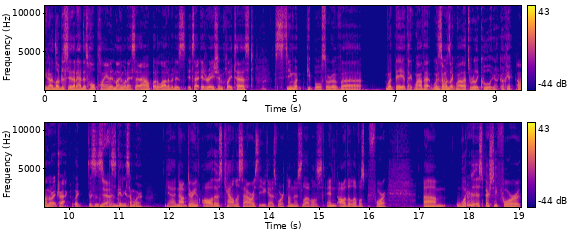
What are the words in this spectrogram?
you know, I'd love to say that I had this whole plan in mind when I set out, but a lot of it is it's that iteration, playtest, seeing what people sort of uh, what they like. Wow, that when someone's like, "Wow, that's really cool," you're like, "Okay, I'm on the right track. Like this is Yeah. this is getting somewhere." Yeah. Now, during all those countless hours that you guys worked on those levels and all the levels before, um, what are especially for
